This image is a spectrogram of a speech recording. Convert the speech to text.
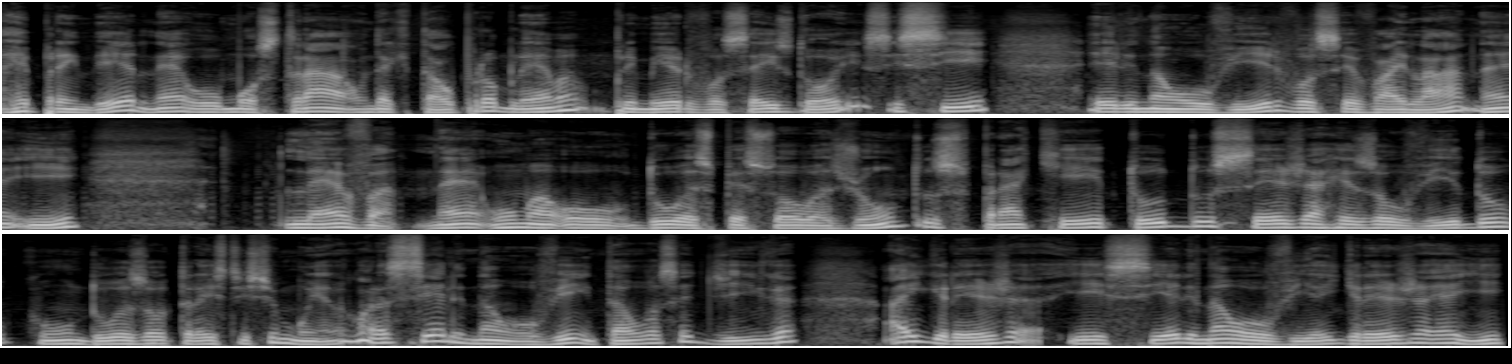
repreender, né, ou mostrar onde é que está o problema, primeiro vocês dois, e se ele não ouvir, você vai lá né, e leva né, uma ou duas pessoas juntos para que tudo seja resolvido com duas ou três testemunhas. Agora, se ele não ouvir, então você diga à igreja, e se ele não ouvir a igreja, aí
